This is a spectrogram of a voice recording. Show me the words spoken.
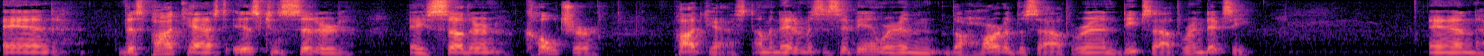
And this podcast is considered a Southern culture podcast. I'm a native Mississippian. We're in the heart of the South. We're in deep South. We're in Dixie. And,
